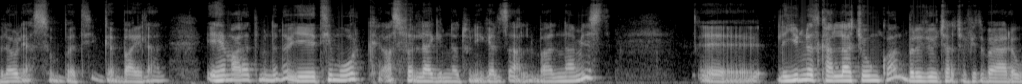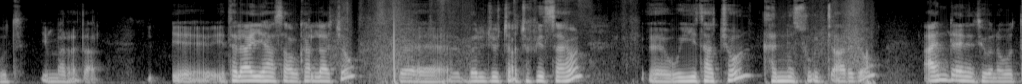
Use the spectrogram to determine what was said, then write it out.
ብለው ሊያስቡበት ይገባል ይላል። ይሄ ማለት ምንድነው? የቲም ወርክ አስፈላጊነቱን ይገልጻል። ባልና ሚስት ልዩነት ካላቸው እንኳን በልጆቻቸው ፊት ባያደረጉት ይመረጣል። የተለያየ ሀሳብ ካላቸው በልጆቻቸው ፊት ሳይሆን ውይይታቸውን ከነሱ ውጭ አድርገው አንድ አይነት የሆነ ወጥ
